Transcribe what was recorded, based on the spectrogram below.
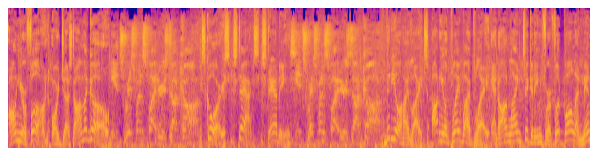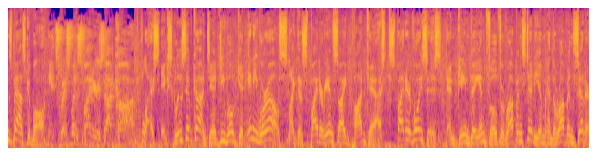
on your phone, or just on the go, it's RichmondSpiders.com. Scores, stats, standings. It's RichmondSpiders.com. Video highlights, audio play by play, and online ticketing for football and men's basketball. It's RichmondSpiders.com. Plus, exclusive content you won't get anywhere else, like the Spider Insight podcast, Spider Voices, and game day info for Robins Stadium and the Robins Center.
